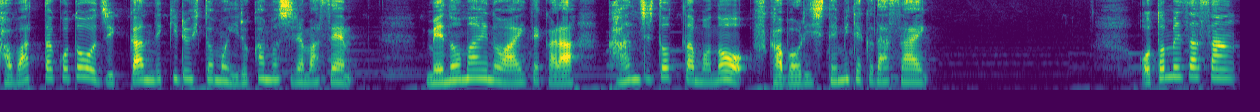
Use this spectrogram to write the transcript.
変わったことを実感できる人もいるかもしれません。目の前の相手から感じ取ったものを深掘りしてみてください。乙女座さん、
